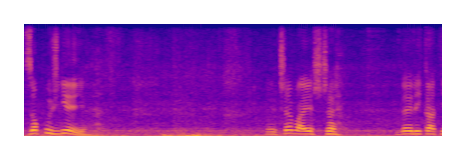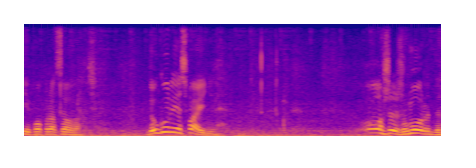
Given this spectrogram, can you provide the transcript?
Z opóźnieniem. No Trzeba jeszcze delikatnie popracować. Do góry jest fajnie. O, żeż w mordę.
